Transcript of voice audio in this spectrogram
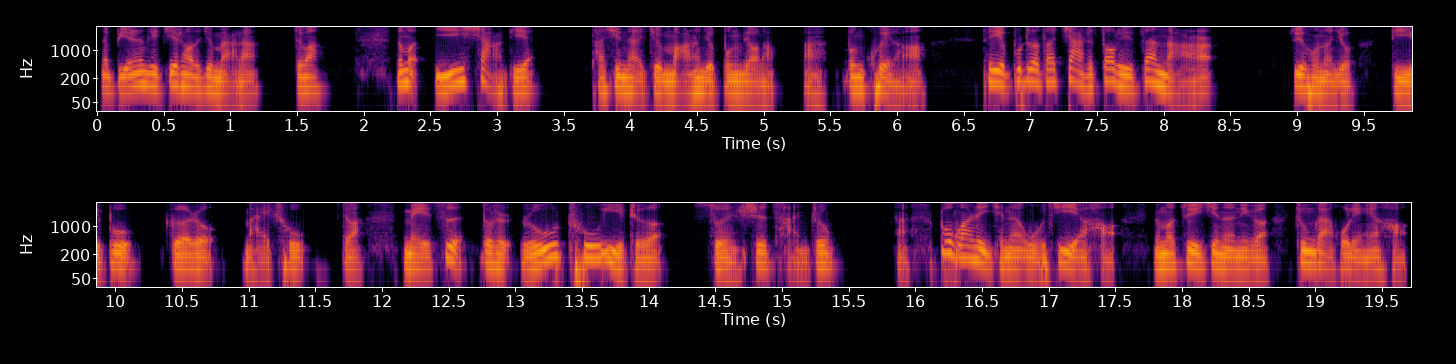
那别人给介绍的就买了，对吧？那么一下跌，他心态就马上就崩掉了啊，崩溃了啊！他也不知道它价值到底在哪儿，最后呢就底部割肉买出，对吧？每次都是如出一辙，损失惨重啊！不管是以前的五 G 也好，那么最近的那个中概互联也好，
